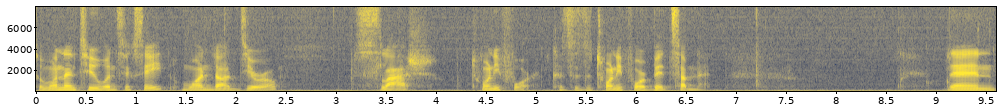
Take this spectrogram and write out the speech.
So 192.168.1.0 slash 24 because it's a 24 bit subnet. Then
